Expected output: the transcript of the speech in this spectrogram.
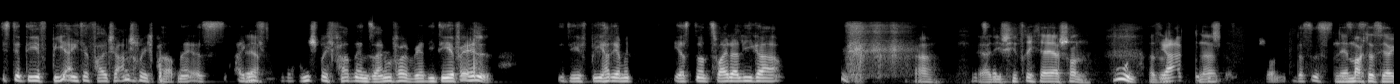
ist der DFB eigentlich der falsche Ansprechpartner. Er ist eigentlich ja. der Ansprechpartner in seinem Fall wäre die DFL. Der DFB hat ja mit erster und zweiter Liga. Ja, ja die Schiedsrichter ja schon. Gut, also, ja, ne, schon. Das ist, das er macht das ja,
